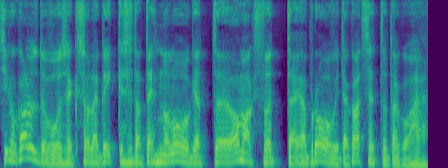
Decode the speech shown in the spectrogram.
sinu kalduvus, eks ole, kõike seda tehnoloogiat äh, omaks võtta ja proovida, katsetada kohe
